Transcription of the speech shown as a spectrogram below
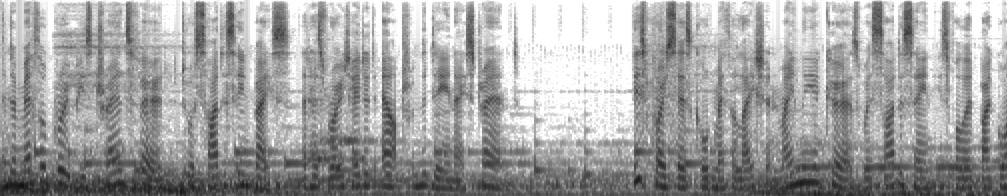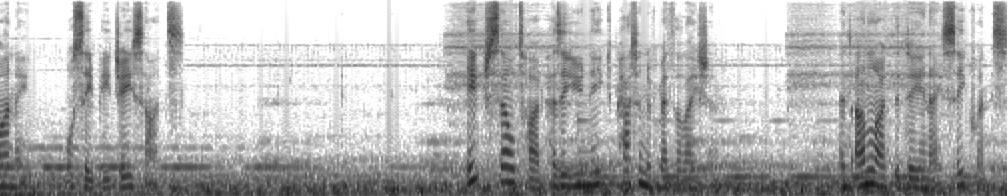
and a methyl group is transferred to a cytosine base that has rotated out from the DNA strand. This process called methylation mainly occurs where cytosine is followed by guanine, or CPG sites. Each cell type has a unique pattern of methylation, and unlike the DNA sequence,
